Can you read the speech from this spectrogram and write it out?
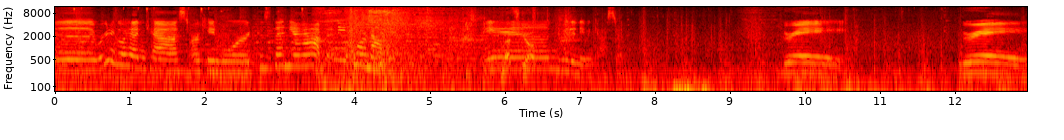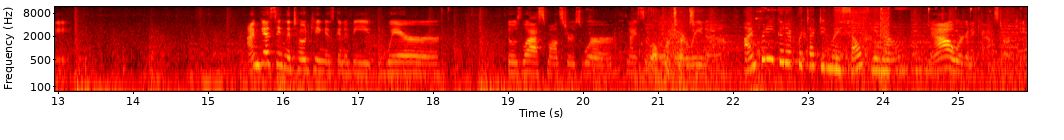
Uh, we're gonna go ahead and cast Arcane Ward, because then you have it. Needs more magic. And Let's go. we didn't even cast it. Great. Great. I'm guessing the Toad King is gonna be where those last monsters were. Nice little open protect you. arena. I'm pretty good at protecting myself, you know. Now we're gonna cast our king.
